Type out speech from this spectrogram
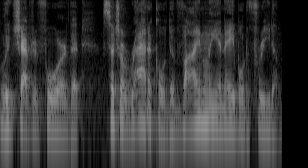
Luke chapter 4 that such a radical, divinely enabled freedom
